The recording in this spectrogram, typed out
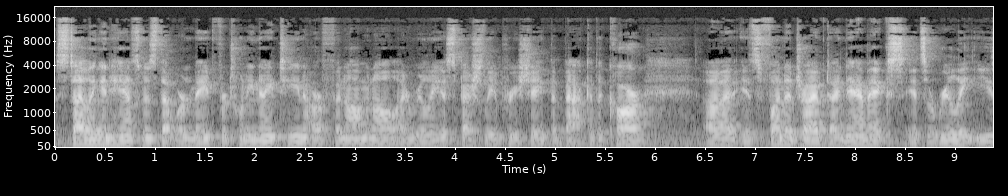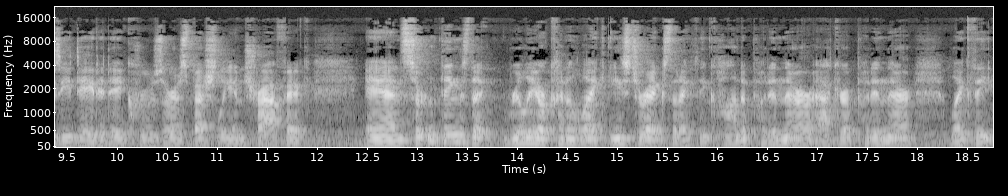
styling enhancements that were made for 2019 are phenomenal. I really especially appreciate the back of the car. Uh, it's fun to drive dynamics. It's a really easy day-to-day -day cruiser, especially in traffic. And certain things that really are kind of like Easter eggs that I think Honda put in there, or Acura put in there, like the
